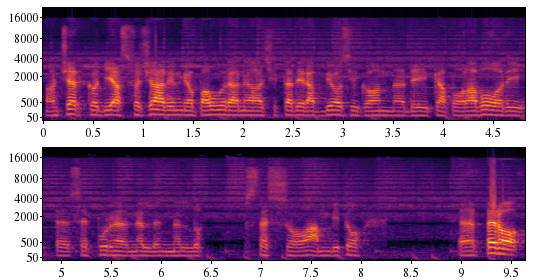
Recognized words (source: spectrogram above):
non cerco di associare il mio paura nella città dei rabbiosi con dei capolavori, eh, seppur nel- nello stesso ambito. Eh, però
